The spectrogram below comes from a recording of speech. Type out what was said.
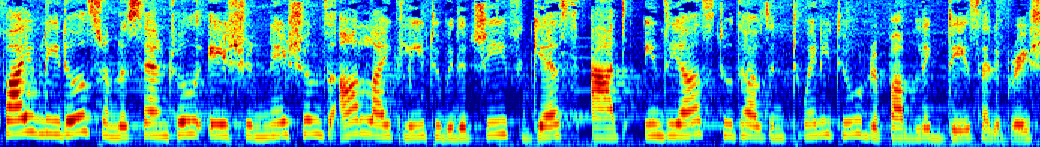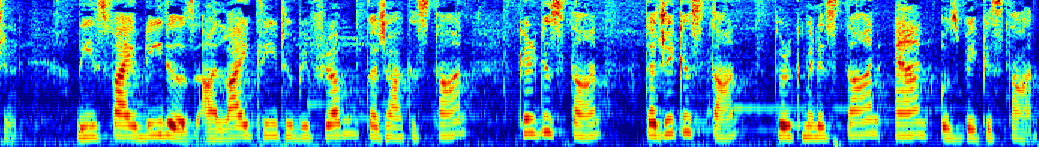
five leaders from the Central Asian nations are likely to be the chief guests at India's 2022 Republic Day celebration. These five leaders are likely to be from Kazakhstan, Kyrgyzstan, Tajikistan, Turkmenistan, and Uzbekistan.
